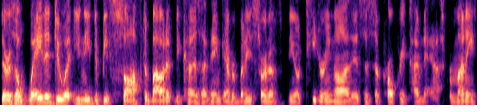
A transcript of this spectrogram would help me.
There's a way to do it. You need to be soft about it because i think everybody's sort of you know teetering on is this appropriate time to ask for money?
